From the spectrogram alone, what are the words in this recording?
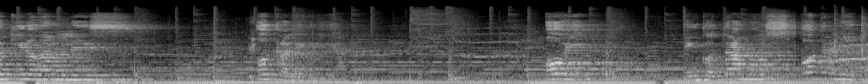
yo quiero darles otra alegría. Hoy encontramos otra nieta.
